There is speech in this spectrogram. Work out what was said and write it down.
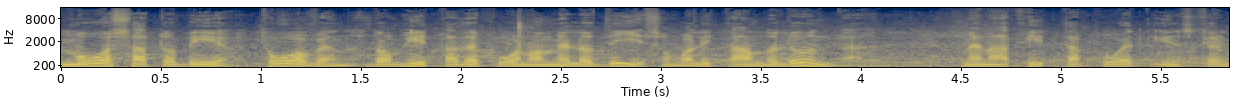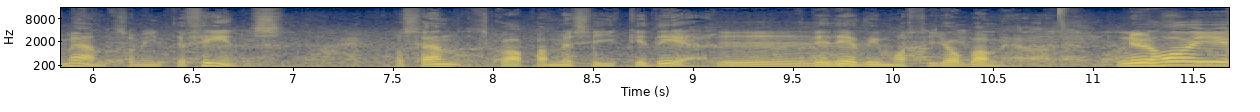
Mozart och Beethoven de hittade på någon melodi som var lite annorlunda. Men att hitta på ett instrument som inte finns och sen skapa musik i det. Mm. Det är det vi måste jobba med. Nu har ju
